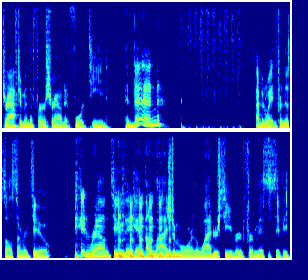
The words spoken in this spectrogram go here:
draft him in the first round at 14. And then I've been waiting for this all summer too. In round two, they get Elijah Moore, the wide receiver from Mississippi.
